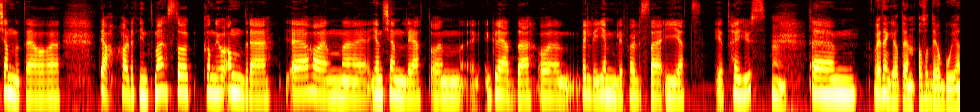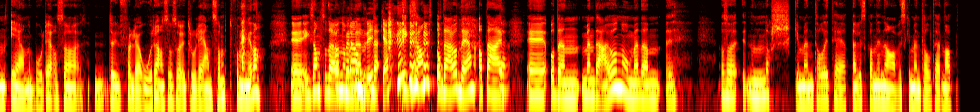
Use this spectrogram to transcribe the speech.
kjenner til og ja, har det fint med, så kan jo andre ha en gjenkjennelighet og en glede og en veldig hjemlig følelse i et i et høyhus. Mm. Um, og jeg tenker at den, altså Det å bo i en enebolig, altså, det følger av ordet, altså så utrolig ensomt for mange, da. Eh, ikke sant? Og for andre den, ikke. Det, ikke sant? Og det er jo det. At det er, ja. eh, den, men det er jo noe med den eh, altså, den norske mentaliteten, eller skandinaviske mentaliteten, at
